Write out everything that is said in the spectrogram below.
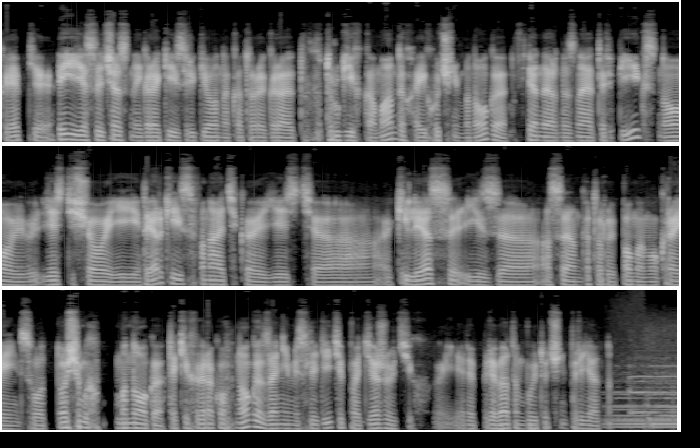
крепкие. И, если честно, игроки из региона, которые играют в других командах, а их очень много. Все, наверное, знают FPX, но есть еще и Терки из Фанатика, есть э, Килес из э, который, по-моему, украинец. Вот. В общем, их много. Таких игроков много, за ними следите, поддерживайте их, и ребятам будет очень приятно.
